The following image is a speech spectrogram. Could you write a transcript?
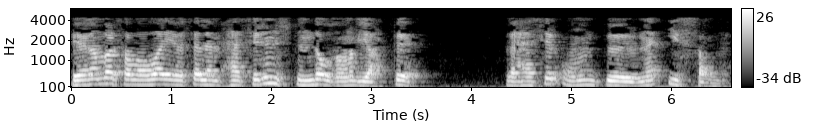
Peyğəmbər sallallahu aleyhi və səlləm həsirin üstündə uzanıb yatdı və həsir onun böyrünə iz saldı.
